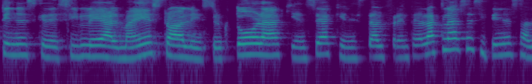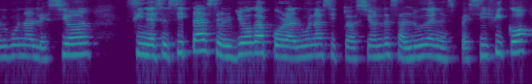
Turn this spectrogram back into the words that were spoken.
tienes que decirle al maestro, a la instructora, quien sea quien está al frente de la clase, si tienes alguna lesión, si necesitas el yoga por alguna situación de salud en específico,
